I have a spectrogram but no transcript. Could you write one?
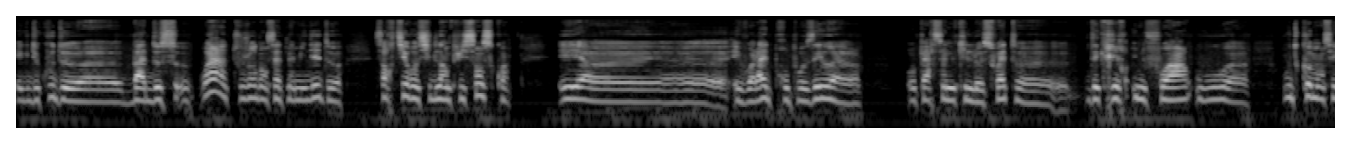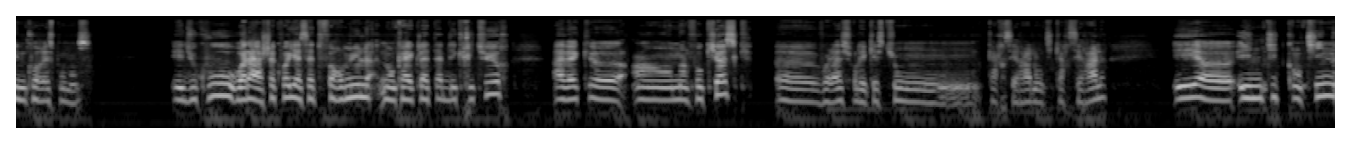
Et que du coup de euh, bah de voilà toujours dans cette même idée de sortir aussi de l'impuissance quoi. Et voilà de proposer aux personnes qui le souhaitent euh, d'écrire une fois ou euh, ou de commencer une correspondance et du coup voilà à chaque fois il y a cette formule donc avec la table d'écriture avec euh, un info kiosque euh, voilà, sur les questions carcérales, anticarcérales, et, et une petite cantine.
